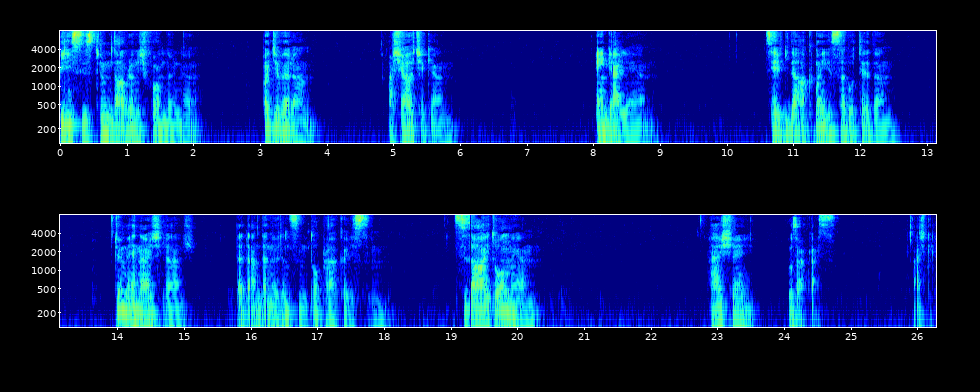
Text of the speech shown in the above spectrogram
Bilinçsiz tüm davranış formlarını acı veren, aşağı çeken, engelleyen, sevgide akmayı sabote eden tüm enerjiler bedenden arınsın, toprağa karışsın. Size ait olmayan her şey uzaklaşsın. Aşkıyla.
